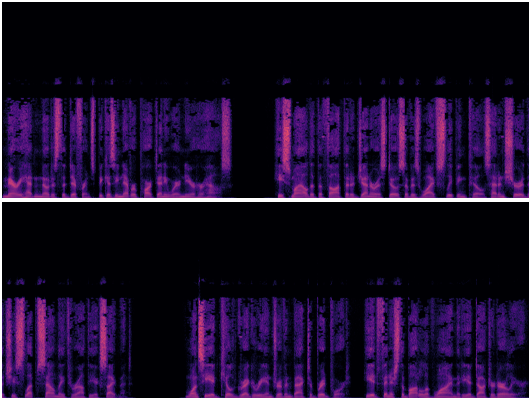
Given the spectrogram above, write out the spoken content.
Mary hadn't noticed the difference because he never parked anywhere near her house. He smiled at the thought that a generous dose of his wife's sleeping pills had ensured that she slept soundly throughout the excitement. Once he had killed Gregory and driven back to Bridport, he had finished the bottle of wine that he had doctored earlier.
